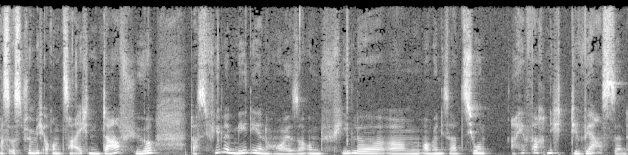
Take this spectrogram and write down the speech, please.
Es ist für mich auch ein Zeichen dafür, dass viele Medienhäuser und viele ähm, Organisationen einfach nicht divers sind.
